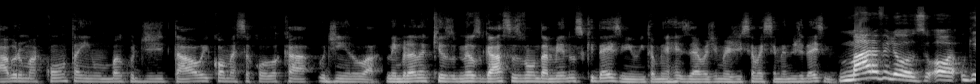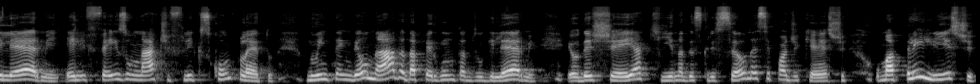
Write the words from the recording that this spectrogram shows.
abro uma conta em um banco digital e começo a colocar o dinheiro lá. Lembrando que os meus gastos vão dar menos que 10 mil, então minha reserva de emergência vai ser menos de 10 mil. Maravilhoso! Ó, o Guilherme, ele fez um Netflix completo. Não entendeu nada da pergunta do Guilherme? Eu deixei aqui na descrição desse podcast uma playlist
